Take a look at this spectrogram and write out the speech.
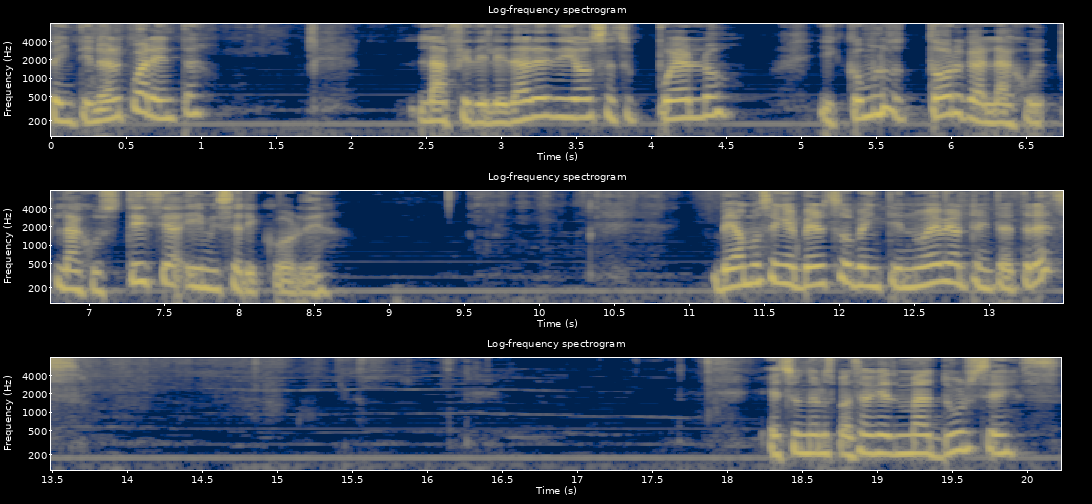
29 al 40 la fidelidad de Dios a su pueblo y cómo nos otorga la, la justicia y misericordia. Veamos en el verso 29 al 33. Es uno de los pasajes más dulces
